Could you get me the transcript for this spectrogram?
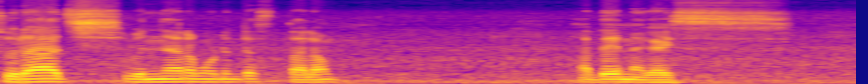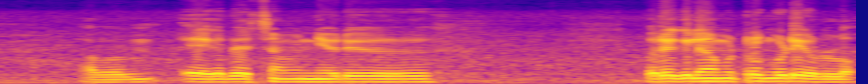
സുരാജ് വെഞ്ഞാറമൂടിന്റെ സ്ഥലം. അത് തന്നെ ഗൈസ് അപ്പം ഏകദേശം ഇനിയൊരു ഒരു കിലോമീറ്ററും കൂടി ഉള്ളൂ.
